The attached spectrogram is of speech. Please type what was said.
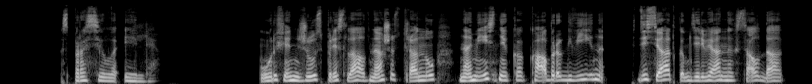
— спросила Элли. Урфинджус прислал в нашу страну наместника Кабра Гвина с десятком деревянных солдат.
